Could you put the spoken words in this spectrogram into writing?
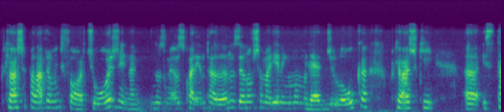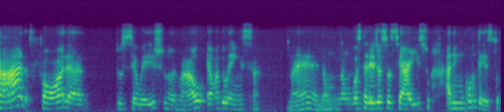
porque eu acho a palavra muito forte. Hoje, na, nos meus 40 anos, eu não chamaria nenhuma mulher de louca, porque eu acho que uh, estar fora do seu eixo normal é uma doença. Né? Não, não gostaria de associar isso a nenhum contexto.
